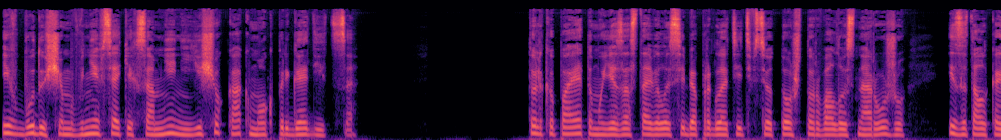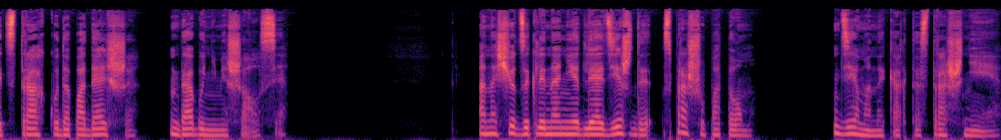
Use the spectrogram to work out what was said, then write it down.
И в будущем, вне всяких сомнений, еще как мог пригодиться. Только поэтому я заставила себя проглотить все то, что рвалось наружу, и затолкать страх куда подальше, дабы не мешался. А насчет заклинания для одежды спрошу потом. Демоны как-то страшнее.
